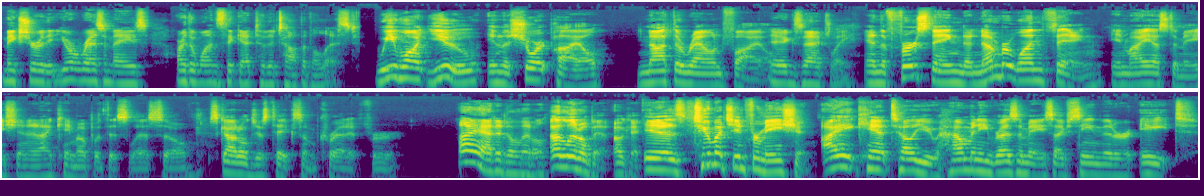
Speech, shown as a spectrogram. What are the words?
make sure that your resumes are the ones that get to the top of the list. We want you in the short pile, not the round file. Exactly. And the first thing, the number one thing in my estimation, and I came up with this list, so Scott will just take some credit for I added a little. A little bit, okay. Is too much information. I can't tell you how many resumes I've seen that are eight,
